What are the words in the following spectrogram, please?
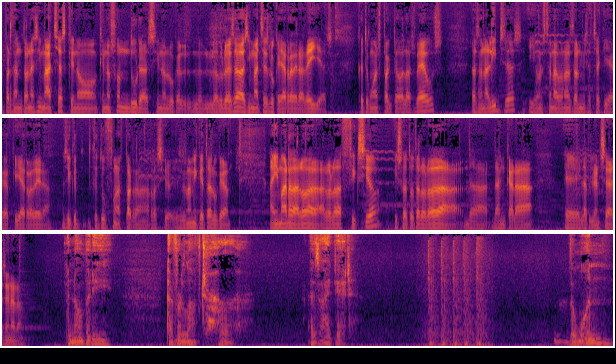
presentar unes imatges que no, que no són dures, sinó que, la, la duresa de les imatges és el que hi ha darrere d'elles. Que tu com a espectador les veus les analitzes i llavors te n'adones del missatge que hi ha, que hi ha darrere. O sigui que, que tu formes part de la narració. És una miqueta el que a mi m'agrada a l'hora de ficció i sobretot a l'hora d'encarar de, de, eh, la violència de gènere. Nobody ever loved her as I did. The one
